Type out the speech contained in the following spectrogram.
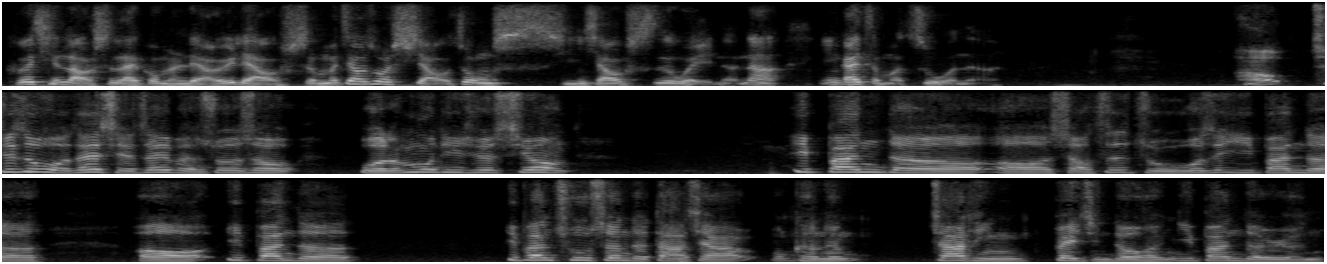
可请老师来跟我们聊一聊，什么叫做小众行销思维呢？那应该怎么做呢？好，其实我在写这一本书的时候，我的目的就是希望一般的呃小资族或是一般的呃一般的一般出身的大家，我可能家庭背景都很一般的人，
